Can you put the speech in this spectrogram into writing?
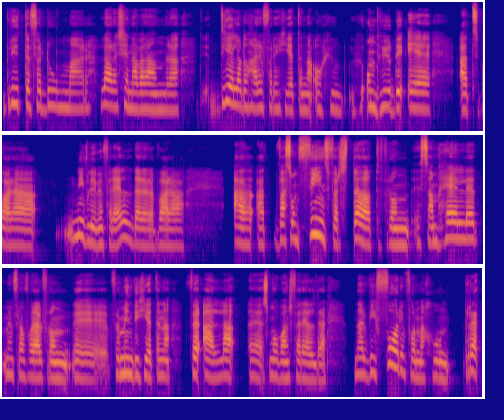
bryter fördomar, lära känna varandra, dela de här erfarenheterna och hur, om hur det är att vara nybliven förälder eller vara att, att, vad som finns för stöd från samhället men framförallt från eh, för myndigheterna för alla eh, småbarnsföräldrar. När vi får information rätt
